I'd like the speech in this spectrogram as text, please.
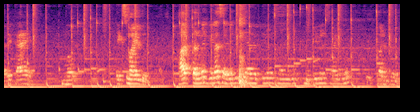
अरे काय? मग एक स्माइल दे. हात तन्मय गेला साईडला की त्या व्यक्तीकडे दे मूर्तीकडे स्माइल देऊन कंट्रोल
